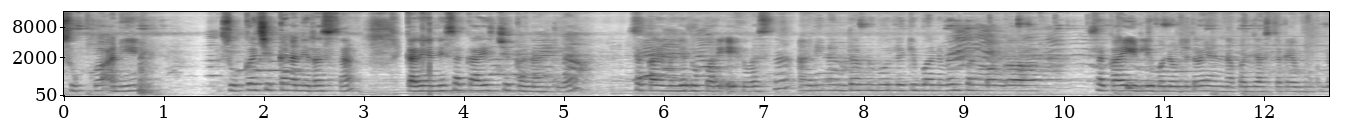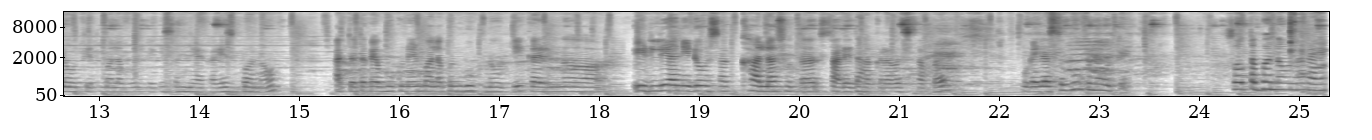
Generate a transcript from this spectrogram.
सुकं आणि सुकं चिकन आणि रस्सा. कारण यांनी सकाळीच चिकन आणलं. सकाळी म्हणजे दुपारी एक वाजता. आणि नंतर मी बोलले की बनवेल पण मग सकाळी इडली बनवली तर यांना पण जास्त काही भूक नव्हती. तर मला बोलले की संध्याकाळीच बनव. आता तर काय भूक नाही मला पण भूक नव्हती. कारण इडली आणि डोसा खालाच होता साडे दहा अकरा वाजता पण मग काही जास्त भूक नव्हते. स्वतः बनवणार आहे.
